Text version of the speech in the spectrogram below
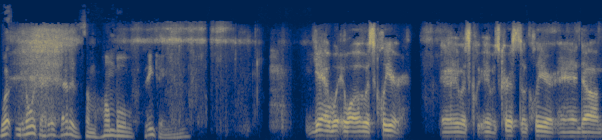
what you know what that is? That is some humble thinking. Man. Yeah, well, it was clear. It was it was crystal clear, and um,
